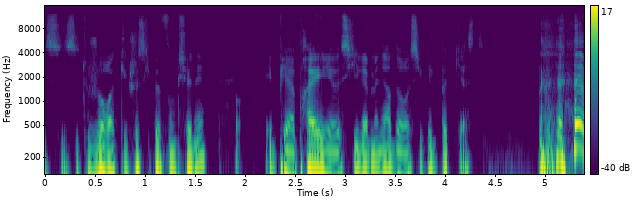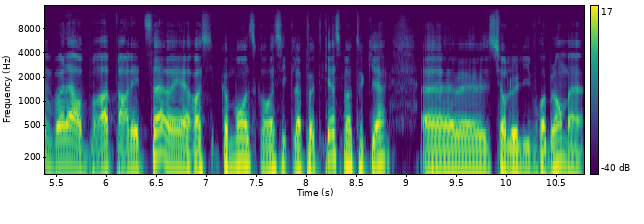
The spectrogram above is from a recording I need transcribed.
C'est- toujours quelque chose qui peut fonctionner. Et puis après, il y a aussi la manière de recycler le podcast. voilà, on pourra parler de ça. Ouais. Comment est-ce qu'on recycle un podcast? Mais en tout cas, euh, sur le livre blanc, ben,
